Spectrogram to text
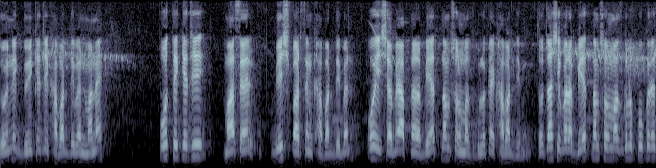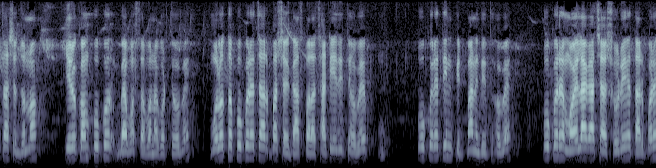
দৈনিক দুই কেজি খাবার দিবেন মানে প্রতি কেজি মাছের বিশ পার্সেন্ট খাবার দিবেন। ওই হিসাবে আপনারা ভিয়েতনাম শোল মাছগুলোকে খাবার দিবেন। তো চাষিবারা ভিয়েতনাম শোল মাছগুলো পুকুরে চাষের জন্য কীরকম পুকুর ব্যবস্থাপনা করতে হবে? মূলত পুকুরের চারপাশে গাছপালা ছাটিয়ে দিতে হবে, পুকুরে তিন ফিট পানি দিতে হবে, পুকুরে ময়লা গাছা সরিয়ে তারপরে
